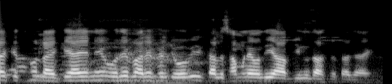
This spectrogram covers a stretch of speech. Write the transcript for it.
ਆ, ਕਿੱਥੋਂ ਲੈ ਕੇ ਆਏ ਨੇ, ਉਹਦੇ ਬਾਰੇ ਫਿਰ ਜੋ ਵੀ ਗੱਲ ਸਾਹਮਣੇ ਆਉਂਦੀ ਆਪ ਜੀ ਨੂੰ ਦੱਸ ਦਿੱਤਾ ਜਾਏਗਾ।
